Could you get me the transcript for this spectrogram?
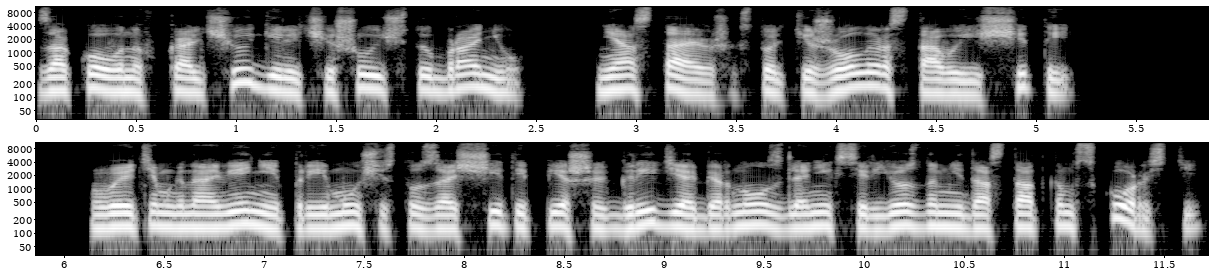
закованных в кольчуги или чешуйчатую броню, не оставивших столь тяжелые ростовые щиты. В эти мгновения преимущество защиты пеших гриди обернулось для них серьезным недостатком скорости.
